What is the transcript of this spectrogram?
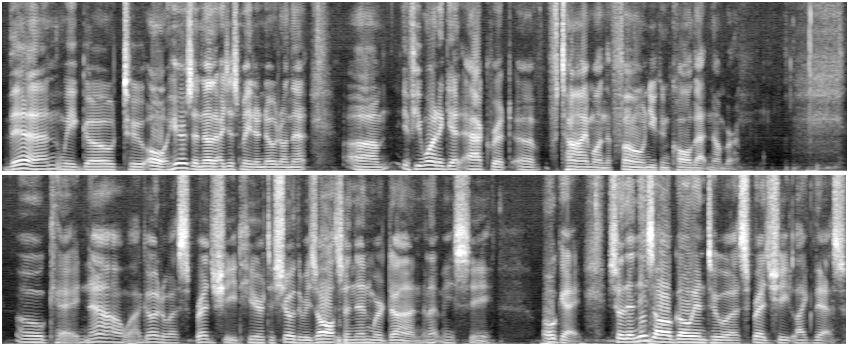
Then we go to, oh, here's another, I just made a note on that. Um, if you want to get accurate uh, time on the phone, you can call that number. Okay, now I go to a spreadsheet here to show the results and then we're done. Let me see. Okay, so then these all go into a spreadsheet like this.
